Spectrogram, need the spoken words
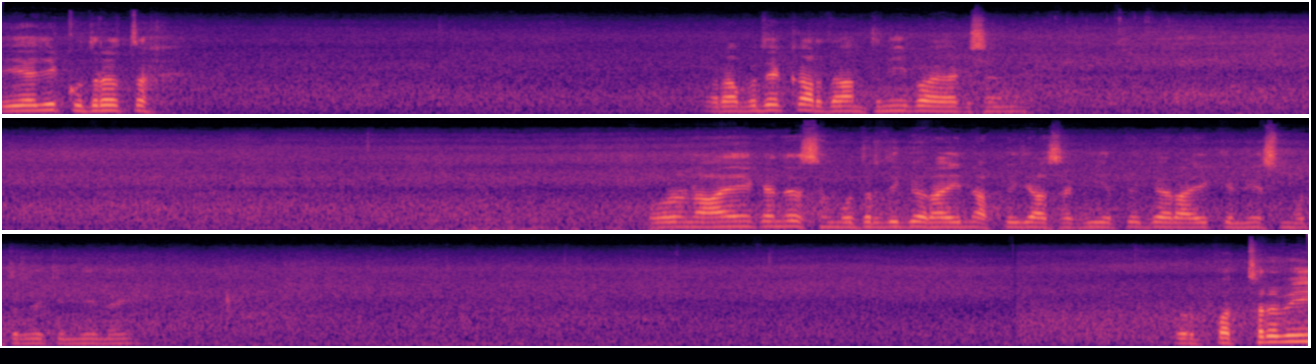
ਇਹ ਹੈ ਜੀ ਕੁਦਰਤ। ਰੱਬ ਦੇ ਘਰ ਦਾ ਅੰਤ ਨਹੀਂ ਪਾਇਆ ਕਿਸੇ ਨੇ। ਔਰ ਨਾ ਇਹ ਕਹਿੰਦੇ ਸਮੁੰਦਰ ਦੀ ਗਹਿਰਾਈ ਨਾਪੀ ਜਾ ਸਕੀ ਹੈ ਕਿ ਗਹਿਰਾਈ ਕਿੰਨੀ, ਸਮੁੰਦਰ ਦੀ ਕਿੰਨੀ ਨਹੀਂ। ਔਰ ਪੱਥਰ ਵੀ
